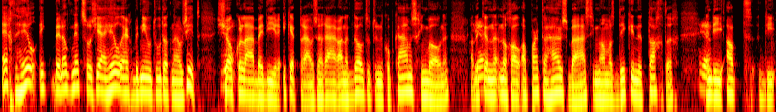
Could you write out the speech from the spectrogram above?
echt heel... Ik ben ook net zoals jij heel erg benieuwd hoe dat nou zit. Chocola bij dieren. Ik heb trouwens een rare anekdote. Toen ik op kamers ging wonen... had ik Ja. Een nogal aparte huisbaas. Die man was dik in de tachtig. Ja. En die at... Die,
